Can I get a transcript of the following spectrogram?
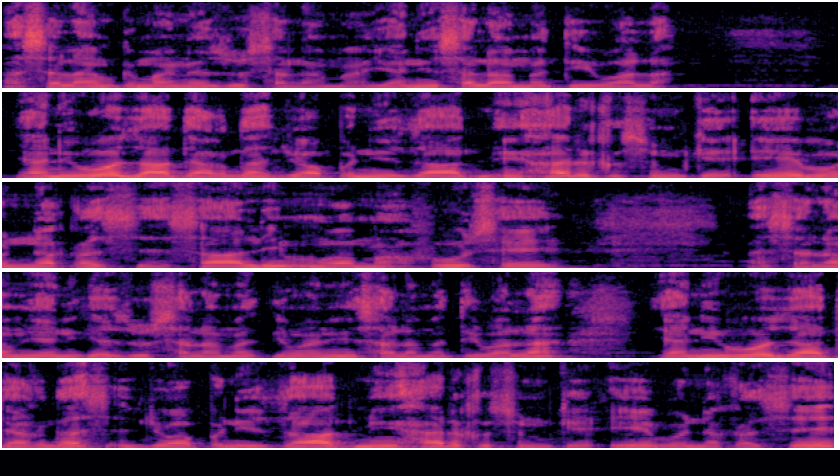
السلام کا معنی ذو سلامہ یعنی سلامتی والا۔ یعنی وہ ذات اقدس جو اپنی ذات میں ہر قسم کے عیب و نقص سے سالم و محفوظ ہے۔ السلام یعنی کہ ذو سلامت کے معنی سلامتی والا۔ یعنی وہ ذات اقدس جو اپنی ذات میں ہر قسم کے عیب و نقص سے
